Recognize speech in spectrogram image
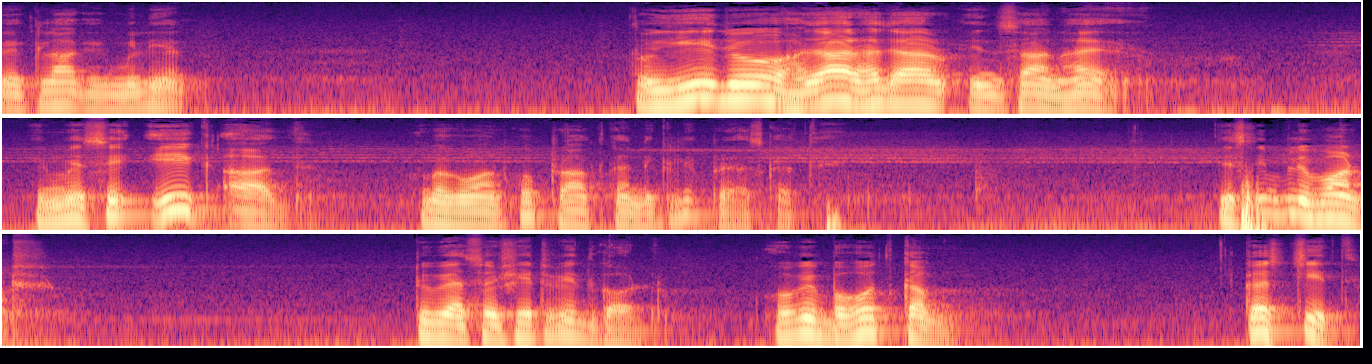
एक लाख, एक मिलियन। तो ये जो हज़ार हज़ार इंसान है, इनमें से एक आध भगवान को प्राप्त करने के लिए प्रयास करते हैं। Simply want to be associated with God वो भी बहुत कम। कश्चित।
